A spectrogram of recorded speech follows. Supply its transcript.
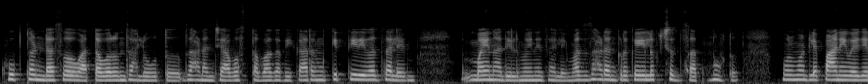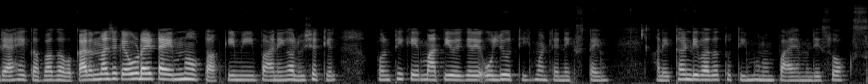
खूप थंड असं वातावरण झालं होतं. झाडांची अवस्था बघावी. कारण किती दिवस झाले महिना दीड महिने झाले माझं झाडांकडे काही लक्षच जात नव्हतं. म्हणून म्हटले पाणी वगैरे आहे का बघावं? कारण माझ्या एवढाही टाईम नव्हता की मी पाणी घालू शकेल. पण ठीक आहे माती वगैरे ओली होती. म्हटलं नेक्स्ट टाईम आणि थंडी वाजत होती म्हणून पायामध्ये म्हणजे सॉक्स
